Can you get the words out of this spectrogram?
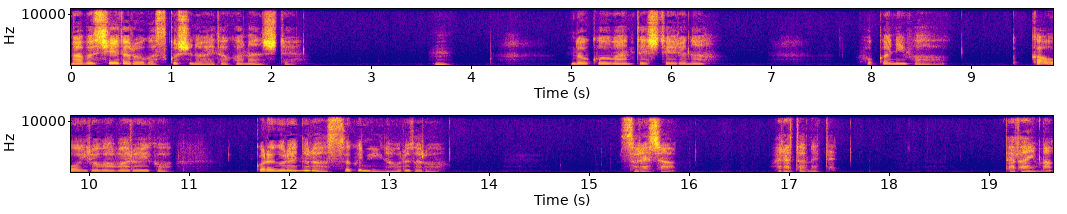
眩しいだろうが少しの間我慢して。動向は安定しているな。他には顔色は悪いがこれぐらいならすぐに治るだろう。それじゃ改めてただいま。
